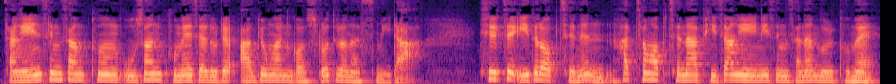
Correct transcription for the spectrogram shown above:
장애인 생산품 우선 구매 제도를 악용한 것으로 드러났습니다. 실제 이들 업체는 하청업체나 비장애인이 생산한 물품을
